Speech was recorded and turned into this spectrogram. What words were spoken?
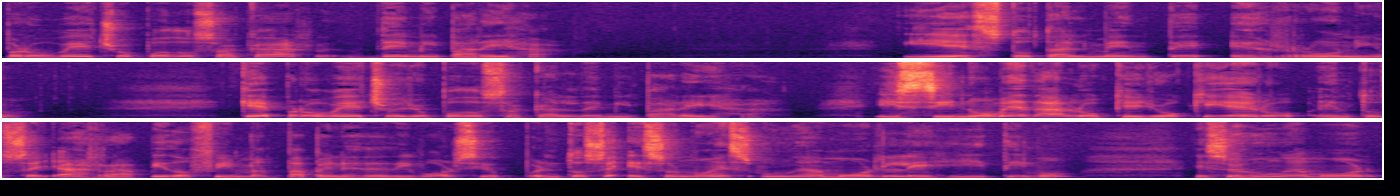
provecho puedo sacar de mi pareja. Y es totalmente erróneo. ¿Qué provecho yo puedo sacar de mi pareja? Y si no me da lo que yo quiero, entonces ya rápido firman papeles de divorcio. Entonces eso no es un amor legítimo, eso es un amor,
